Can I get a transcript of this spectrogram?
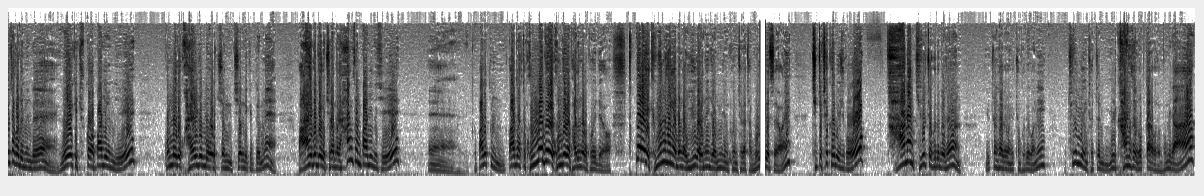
회사가 됐는데 왜 이렇게 주가가 빠지는지 공매도 과열 종목으로 지정, 지정됐기 때문에 말 그대로 지난번에 한샘 빠지듯이 예, 그 빠졌던 빠졌던 공매도의 공격을 받은 걸로 보여져요. 특별하게 경영상에 뭔가 이유가 있는지 없는지 그건 제가 잘 모르겠어요. 예? 직접 체크해 보시고 다만 기술적 흐름에서는 6,400원, 6,900원이 최종적인 저점일 가능성이 높다라고 좀 봅니다.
